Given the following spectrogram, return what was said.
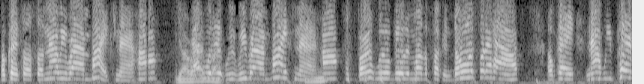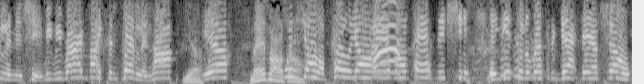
Okay, so so now we riding bikes now, huh? Y'all That's riding what it, bikes. we, we riding bikes now, mm-hmm. huh? First we were building motherfucking doors for the house. Okay, now we pedaling and shit. We we ride bikes and pedaling, huh? Yeah. Yeah. Lance I wish y'all would pedal y'all ass ah! on past this shit and get to the rest of the goddamn show.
